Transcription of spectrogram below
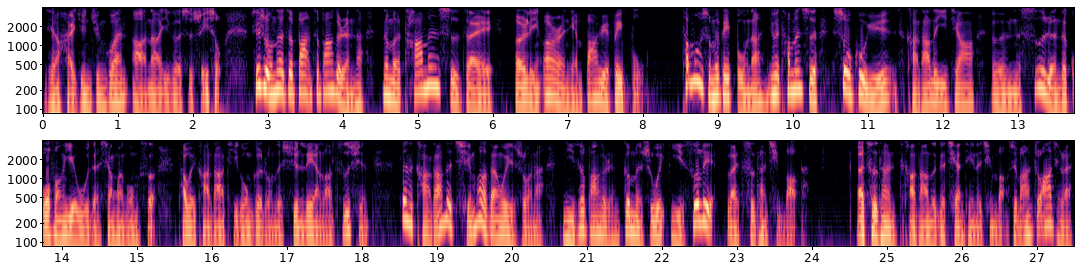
像海军军官啊，那一个是水手。水手呢，这八这八个人呢，那么他们是在二零二二年八月被捕。他们为什么被捕呢？因为他们是受雇于卡达的一家嗯私人的国防业务的相关公司，他为卡达提供各种的训练了咨询。但是卡达的情报单位说呢，你这八个人根本是为以色列来刺探情报的，来刺探卡达这个潜艇的情报，所以把他抓起来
